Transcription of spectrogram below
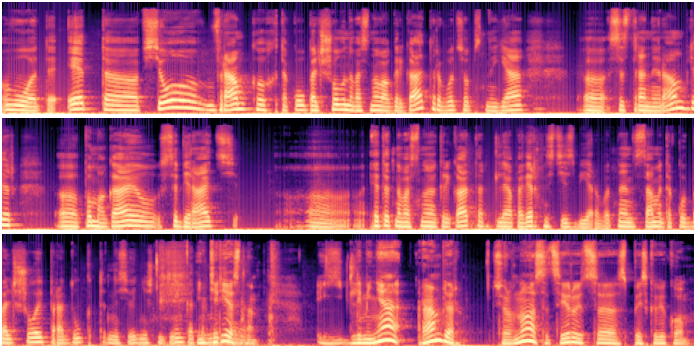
Вот. Это все в рамках такого большого новостного агрегатора. Вот, собственно, я э, со стороны Рамблер э, помогаю собирать э, этот новостной агрегатор для поверхности Сбера. Вот, наверное, самый такой большой продукт на сегодняшний день. Интересно. Для меня Рамблер все равно ассоциируется с поисковиком.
